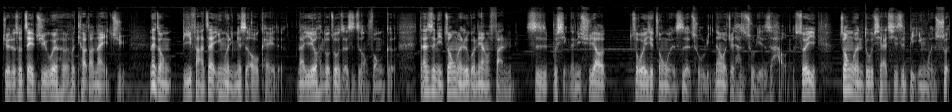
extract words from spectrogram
觉得说这句为何会跳到那一句。那种笔法在英文里面是 OK 的，那也有很多作者是这种风格，但是你中文如果那样翻是不行的，你需要做一些中文式的处理。那我觉得他是处理的是好的，所以中文读起来其实比英文顺。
